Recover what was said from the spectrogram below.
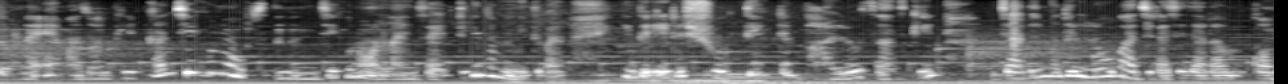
তোমরা অ্যামাজন ফ্লিপকার্ট যে কোনো যে কোনো অনলাইন সাইট থেকে তোমরা নিতে পারো। কিন্তু এটা সত্যি একটা ভালো সানস্ক্রিন যাদের মধ্যে লো বাজেট আছে, যারা কম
